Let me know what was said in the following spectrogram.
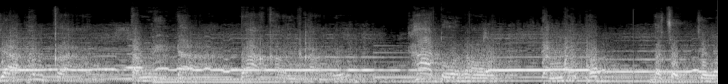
อย่าเพิ่งกล่าวตำหนิด่าว่าใครเขาถ้าตัวเรายังไม่พบประสบเจอ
